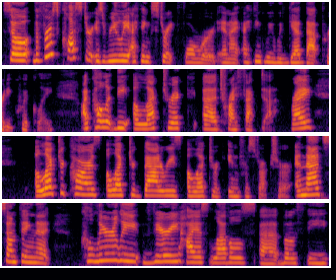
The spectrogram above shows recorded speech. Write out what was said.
So the first cluster is really, I think, straightforward, and I, I think we would get that pretty quickly. I call it the electric uh, trifecta, right? Electric cars, electric batteries, electric infrastructure. And that's something that clearly very highest levels, uh, both the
